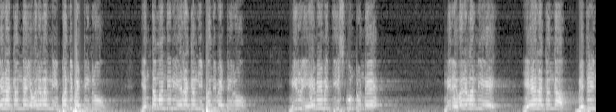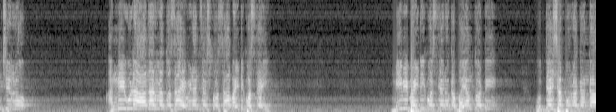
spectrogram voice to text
ఏ రకంగా ఎవరెవరిని ఇబ్బంది పెట్టిండ్రు ఎంతమందిని ఏ రకంగా ఇబ్బంది పెట్టిర్రు మీరు ఏమేమి తీసుకుంటుండే మీరు ఎవరెవరిని ఏ- రకంగా బెదిరించిర్రు? అన్నీ కూడా ఆధారాలతో సహా ఎవిడెన్సెస్తో సహా బయటికి వస్తాయి. మీవి బయటికి వస్తే అని ఒక భయంతో ఉద్దేశపూర్వకంగా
